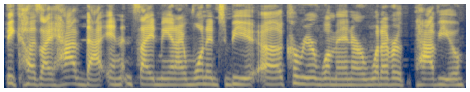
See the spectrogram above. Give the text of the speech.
because I had that inside me and I wanted to be a career woman or whatever have you.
